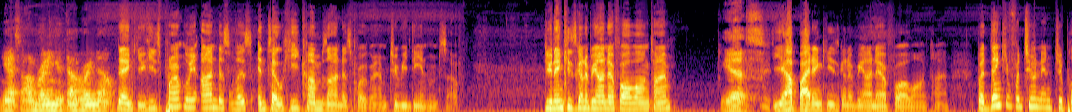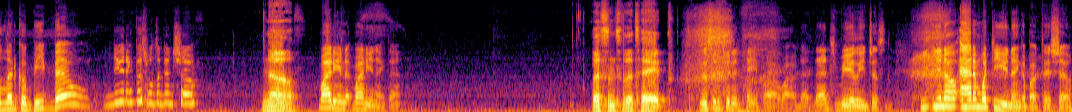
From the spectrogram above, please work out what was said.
Yes, I'm writing it down right now. Thank you. He's permanently on this list until he comes on this program to redeem himself. Do you think he's going to be on there for a long time? Yes. Yep, I think he's going to be on there for a long time. But thank you for tuning in to Political Beat. Bill, do you think this was a good show? No. Why do you Why do you think that? Listen to the tape. Listen to the tape. Oh wow, that that's really just. You, you know, Adam, what do you think about this show?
